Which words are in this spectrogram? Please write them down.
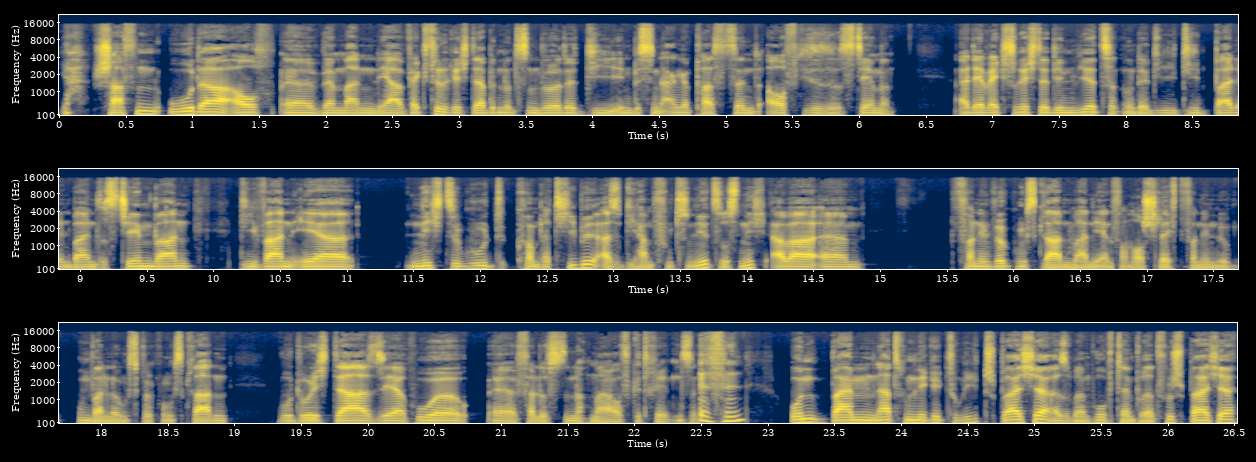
ja, schaffen. Oder auch, äh, wenn man ja Wechselrichter benutzen würde, die ein bisschen angepasst sind auf diese Systeme. Äh, der Wechselrichter, den wir jetzt, oder die, die bei den beiden Systemen waren, die waren eher nicht so gut kompatibel. Also die haben funktioniert, so ist nicht, aber ähm, von den Wirkungsgraden waren die einfach auch schlecht, von den Umwandlungswirkungsgraden, wodurch da sehr hohe äh, Verluste nochmal aufgetreten sind. Mhm. Und beim Natrium-Nickel-Chlorid-Speicher, also beim Hochtemperaturspeicher,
